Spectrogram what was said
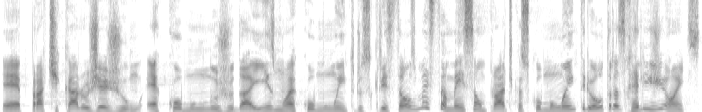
é, praticar o jejum é comum no judaísmo, é comum entre os cristãos, mas também são práticas comuns entre outras religiões.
